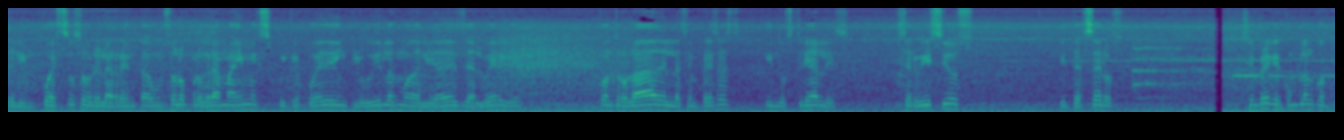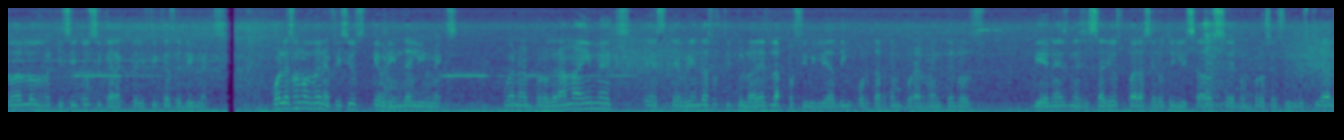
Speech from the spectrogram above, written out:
del impuesto sobre la renta un solo programa IMEX que puede incluir las modalidades de albergue controlada de las empresas industriales, servicios y terceros, siempre que cumplan con todos los requisitos y características del IMEX. ¿Cuáles son los beneficios que brinda el IMEX? Bueno, el programa IMEX este, brinda a sus titulares la posibilidad de importar temporalmente los bienes necesarios para ser utilizados en un proceso industrial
